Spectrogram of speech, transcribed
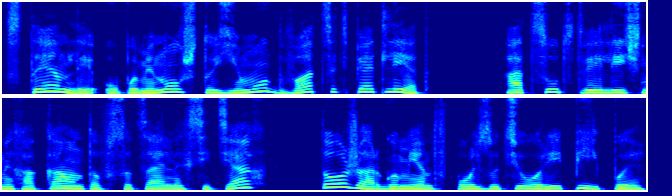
Стэнли упомянул, что ему 25 лет. Отсутствие личных аккаунтов в социальных сетях тоже аргумент в пользу теории Пипы.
